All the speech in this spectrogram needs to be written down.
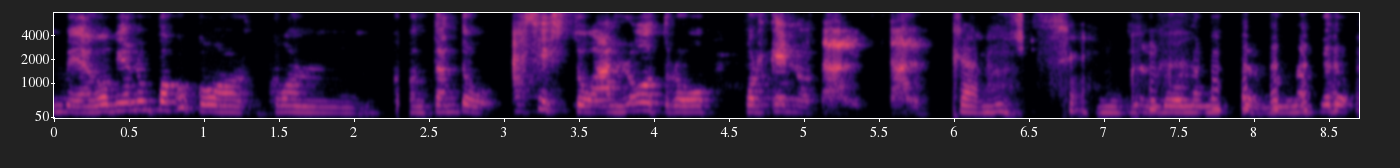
me agobian un poco con, con, con tanto, haz esto, al otro, ¿por qué no tal, tal? claro, Uy, sí. Perdona, perdona, pero...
